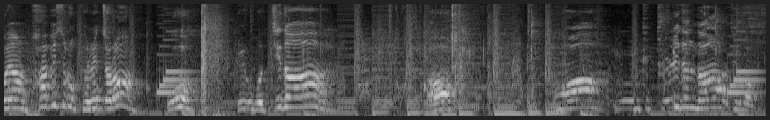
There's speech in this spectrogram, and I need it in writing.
모양 팝잇으로 변했잖아 오 이거 멋지다 어. 와 이거 이렇게 분리된다 대박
